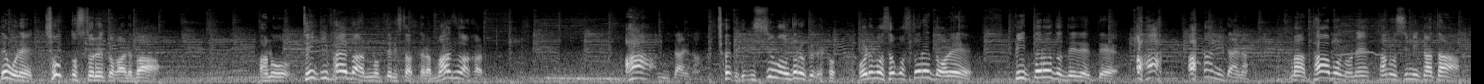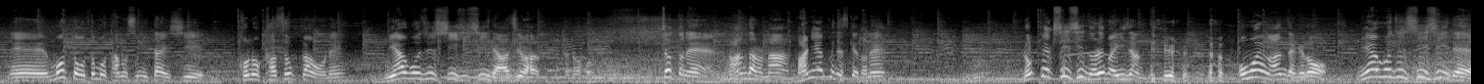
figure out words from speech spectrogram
でもねちょっとストレートがあればあの 25R 乗ってる人だったらまず分かる。あみたいな。ちょっと一瞬は驚くのよ。俺もそこストレートをねピットロード出ててああみたいな。まあ、ターボのね楽しみ方、えー、もっと音も楽しみたいしこの加速感をね 250cc で味わう。あのちょっとねなんだろうな。マニアックですけどね。600cc 乗ればいいじゃんっていう 思いもあるんだけど 250cc で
